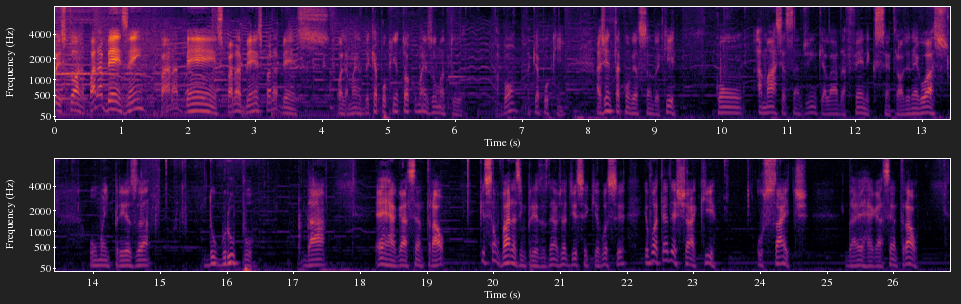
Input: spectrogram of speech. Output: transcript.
Estônio, parabéns, hein? Parabéns, parabéns, parabéns. Olha, mas daqui a pouquinho eu toco mais uma tua, tá bom? Daqui a pouquinho. A gente está conversando aqui com a Márcia Sandin, que é lá da Fênix Central de Negócios, uma empresa do grupo da RH Central, que são várias empresas, né? Eu já disse aqui a você. Eu vou até deixar aqui o site da RH Central.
